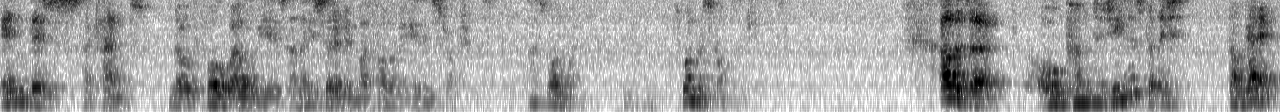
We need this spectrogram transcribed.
in this account know full well who he is, and they serve him by following his instructions. That's one way. It's one response to Jesus. Others are open to Jesus, but they just don't get it.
